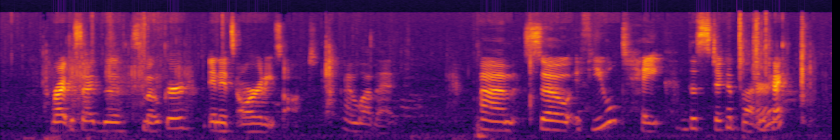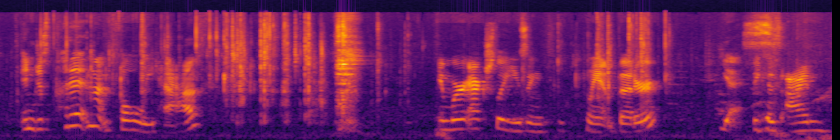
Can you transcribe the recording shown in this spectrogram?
right beside the smoker, and it's already soft. I love it. Um, so if you will take the stick of butter Okay. and just put it in that bowl we have, And we're actually using plant butter yes, because I'm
